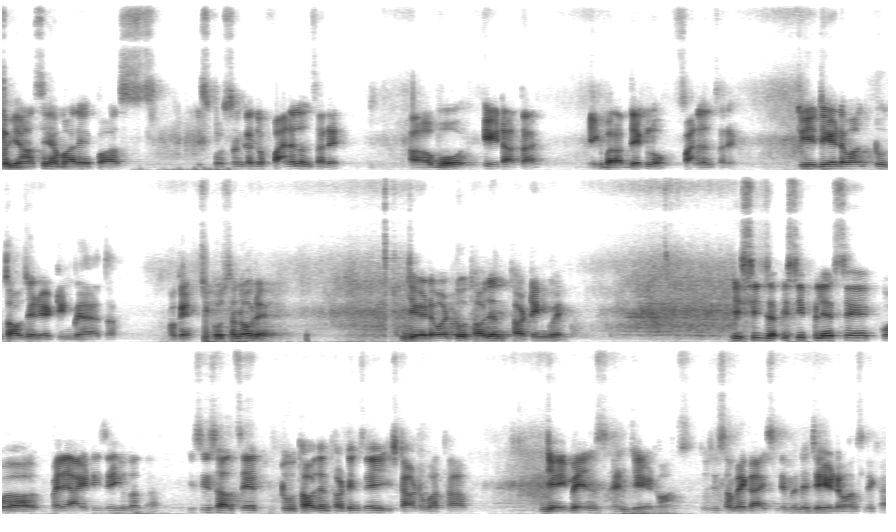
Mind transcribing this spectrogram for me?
तो यहाँ से हमारे पास इस क्वेश्चन का जो फाइनल आंसर है वो एट आता है। एक बार आप देख लो फाइनल आंसर है। तो ये जे एडवान 2018 में आया था। ओके क्वेश्चन और है। जे एडवान 2013 में। इसी जब, इसी प्लेस से पहले आई टी होता था। इसी साल से 2013 से ही स्टार्ट हुआ था JEE mains and JEE advance उसी समय का इसलिए मैंने जे एडवांस लिखा।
